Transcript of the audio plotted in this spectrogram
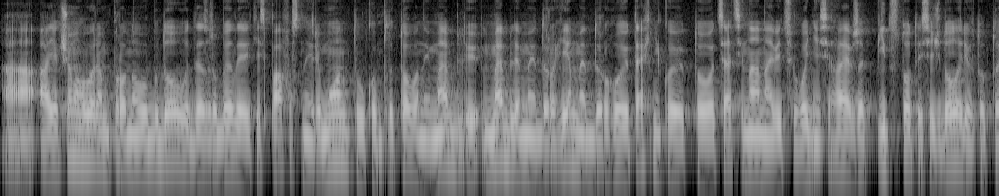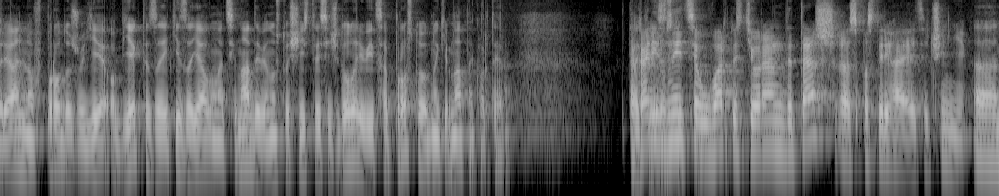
А, а якщо ми говоримо про новобудову, де зробили якийсь пафосний ремонт, укомплектований меблі, меблями, дорогими, дорогою технікою, то ця ціна навіть сьогодні сягає вже під 100 тисяч доларів. Тобто реально в продажу є об'єкти, за які заявлена ціна 96 тисяч доларів, і це просто однокімнатна квартира. Така різниця у вартості оренди теж е, спостерігається чи ні? Е,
